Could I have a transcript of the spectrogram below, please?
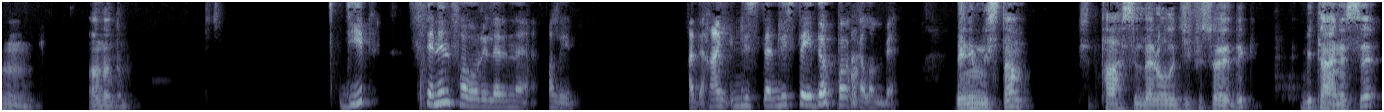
Hmm, anladım. Deyip senin favorilerini alayım. Hadi hangi liste, listeyi dök bakalım bir. Benim listem işte Tahsildaroğlu Cif'i söyledik. Bir tanesi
